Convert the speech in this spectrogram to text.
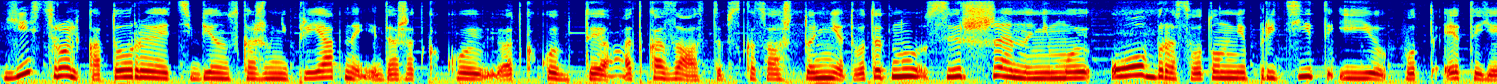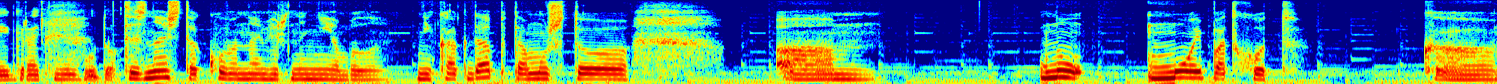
Есть роль, которая тебе, ну, скажем, неприятна, и даже от какой, от какой бы ты отказалась, ты бы сказала, что нет, вот это ну, совершенно не мой образ, вот он мне претит, и вот это я играть не буду. Ты знаешь, такого, наверное, не было никогда, потому что, эм, ну, мой подход к,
